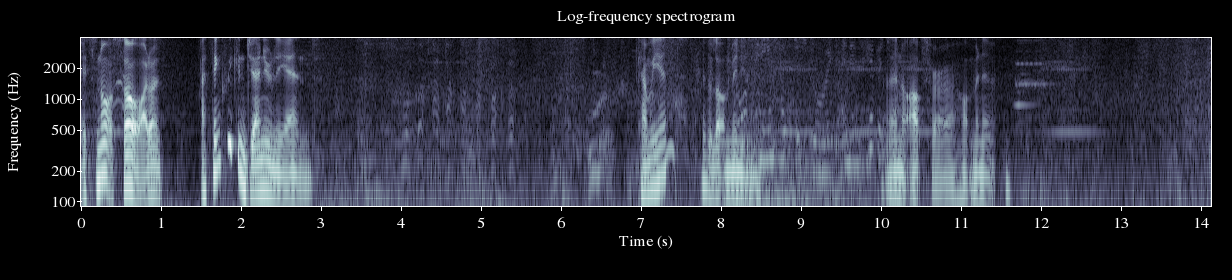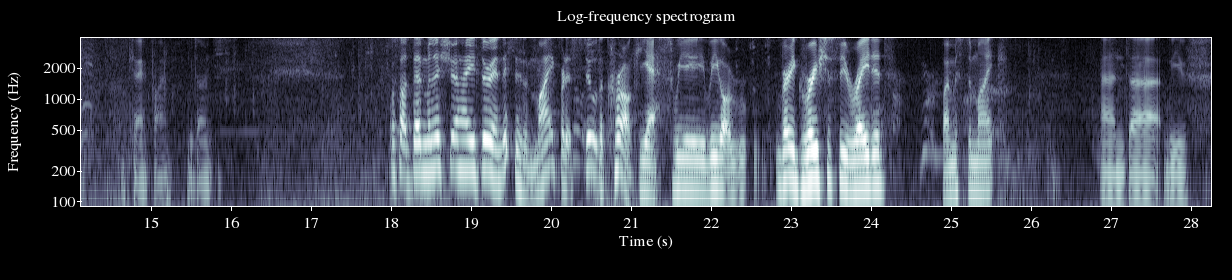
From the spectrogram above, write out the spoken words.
It's not so. I don't. I think we can genuinely end. Can we end? We have a lot of minions. team has destroyed an inhibitor. And they're not up for a hot minute. Okay, fine. We don't. What's up, Dead Militia? How you doing? This isn't Mike, but it's still the Croc. Yes, we we got very graciously raided by Mr. Mike, and uh, we've,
